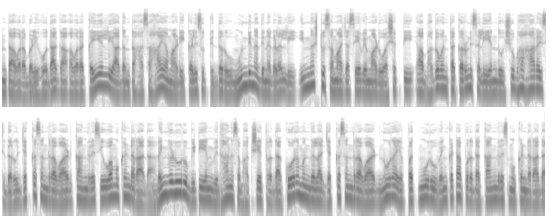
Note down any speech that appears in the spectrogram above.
ಅಂತ ಅವರ ಬಳಿ ಹೋದಾಗ ಅವರ ಕೈಯಲ್ಲಿ ಆದಂತಹ ಸಹಾಯ ಮಾಡಿ ಕಳಿಸುತ್ತಿದ್ದರು ಮುಂದಿನ ದಿನಗಳಲ್ಲಿ ಇನ್ನಷ್ಟು ಸಮಾಜ ಸೇವೆ ಮಾಡುವ ಶಕ್ತಿ ಆ ಭಗವಂತ ಕರುಣಿಸಲಿ ಎಂದು ಶುಭ ಹಾರೈಸಿದರು. ಜಕ್ಕಸಂದ್ರ ವಾರ್ಡ್ ಕಾಂಗ್ರೆಸ್ ಯುವ ಮುಖಂಡರಾದ ಬೆಂಗಳೂರು ಬಿಟಿಎಂ ವಿಧಾನಸಭಾ ಕ್ಷೇತ್ರದ ಕೋರಮಂಗಲ ಜಕ್ಕಸಂದ್ರ ವಾರ್ಡ್ ನೂರ ಎಪ್ಪತ್ಮೂರು ವೆಂಕಟಾಪುರದ ಕಾಂಗ್ರೆಸ್ ಮುಖಂಡರಾದ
